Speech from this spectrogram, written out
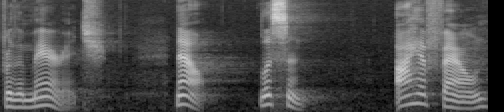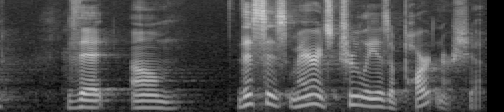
for the marriage. Now, listen, I have found that um, this is marriage truly is a partnership.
